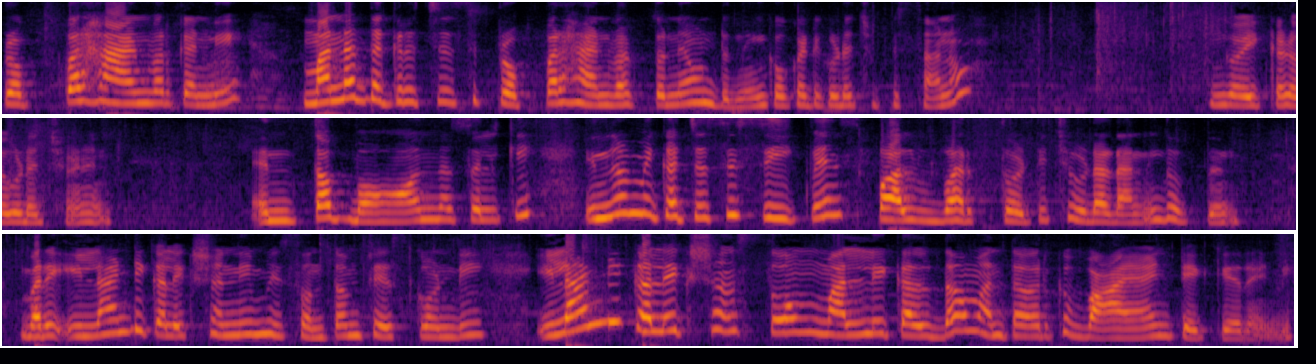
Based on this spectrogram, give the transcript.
ప్రాపర్ హ్యాండ్ వర్క్ అండి. మన దగ్గర వచ్చేసి ప్రాపర్ హ్యాండ్ వర్క్తోనే ఉంటుంది. ఇంకొకటి కూడా చూపిస్తాను. ఇంకో ఇక్కడ కూడా చూడండి. ఎంత బాగుంది అసలుకి. ఇందులో మీకు వచ్చేసి సీక్వెన్స్ పల్ వర్క్ తోటి చూడడానికి దొరుకుతుంది. మరి ఇలాంటి కలెక్షన్ని మీ సొంతం చేసుకోండి. ఇలాంటి కలెక్షన్స్తో మళ్ళీ కలుద్దాం. అంతవరకు బాయ్ అండ్ టేక్ కేర్ అండి.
